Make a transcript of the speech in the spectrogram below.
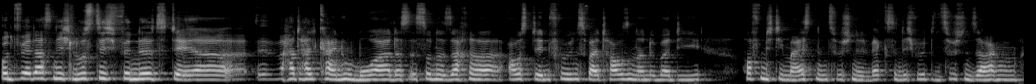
Und wer das nicht lustig findet, der äh, hat halt keinen Humor. Das ist so eine Sache aus den frühen 2000ern, über die hoffentlich die meisten inzwischen hinweg sind. Ich würde inzwischen sagen,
